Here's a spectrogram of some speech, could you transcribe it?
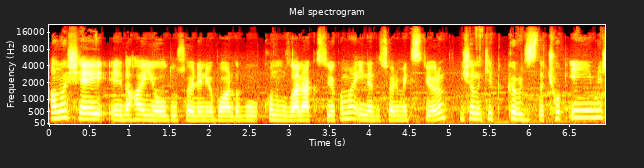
Ama şey e, daha iyi olduğu söyleniyor bu arada bu konumuzla alakası yok ama yine de söylemek istiyorum. Misha'nın kirpik kıvırcısı da çok iyiymiş.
